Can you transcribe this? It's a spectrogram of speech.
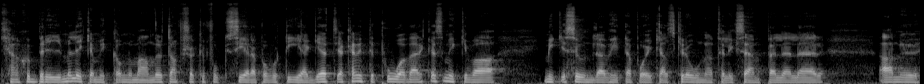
kanske bryr mig lika mycket om de andra utan försöker fokusera på vårt eget. Jag kan inte påverka så mycket vad Micke Sundlöv hittar på i Karlskrona till exempel, eller ja, nu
